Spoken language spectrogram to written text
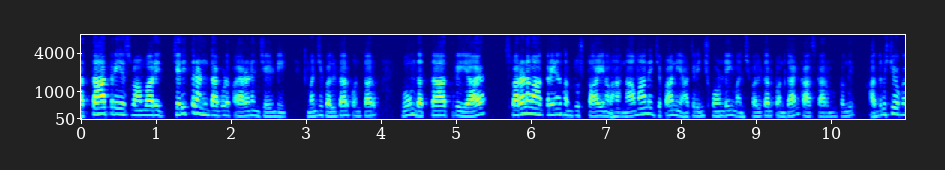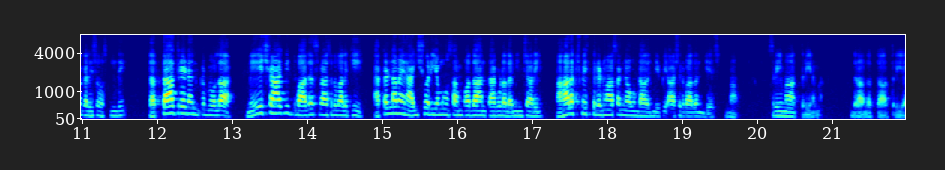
దత్తాత్రేయ స్వామివారి చరిత్ర అంతా కూడా పారాయణం చేయండి. మంచి ఫలితాలు పొందుతారు. ఓం దత్తాత్రేయ స్మరణ మాత్రమే సంతుష్టాయ నమ. నామాన్ని జపాన్ని ఆచరించుకోండి. మంచి ఫలితాలు పొందడానికి ఆస్కారం ఉంటుంది. అదృష్టి యొక్క కలిసి వస్తుంది. దత్తాత్రేయుడు అనుకోవడం వల్ల మేషాది ద్వాదశ రాశుల వాళ్ళకి అఖండమైన ఐశ్వర్యము సంపద అంతా కూడా లభించాలి. మహాలక్ష్మి త్రిమాసంగా ఉండాలని చెప్పి ఆశీర్వాదం చేసుకున్నాం శ్రీమాత్రి నమ. దత్తాత్రేయ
